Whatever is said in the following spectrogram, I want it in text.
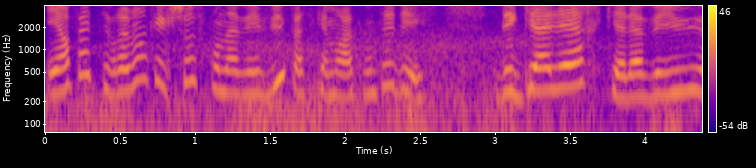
Et en fait, c'est vraiment quelque chose qu'on avait vu parce qu'elle me racontait des, galères qu'elle avait eues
